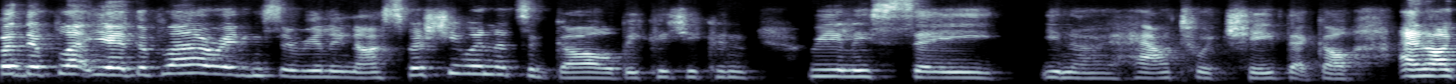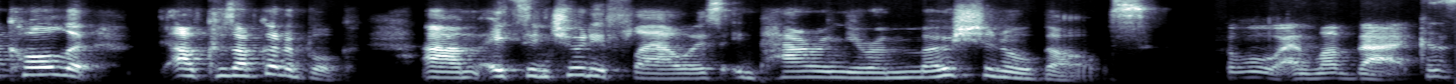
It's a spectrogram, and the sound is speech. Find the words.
but the play, yeah, the flower readings are really nice, especially when it's a goal because you can really see, you know, how to achieve that goal. And I call it because uh, I've got a book. Um, it's Intuitive Flowers: Empowering Your Emotional Goals. Oh, I love that because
